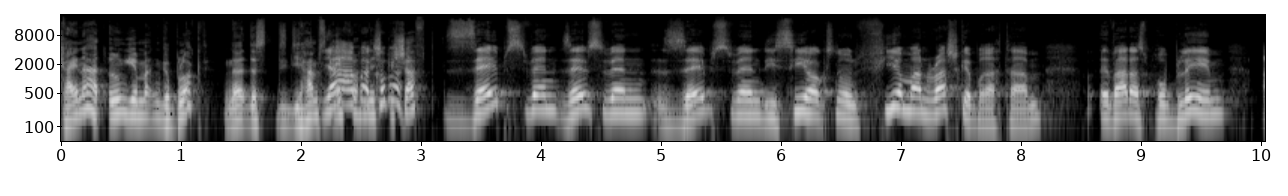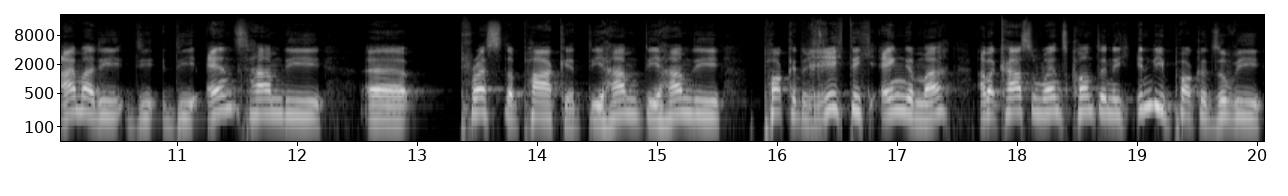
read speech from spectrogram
keiner hat irgendjemanden geblockt. Ne? Das, die die haben es ja, einfach nicht geschafft. Mal, selbst wenn, selbst wenn, selbst wenn die Seahawks nur einen Vier-Mann-Rush gebracht haben, äh, war das Problem, einmal die, die, die Ends haben die äh, Press the Pocket, die haben, die haben die Pocket richtig eng gemacht, aber Carson Wentz konnte nicht in die Pocket, so wie,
